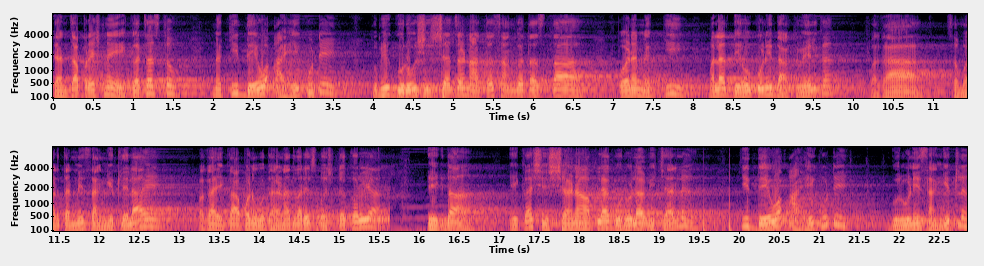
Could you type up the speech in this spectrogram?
त्यांचा प्रश्न एकच असतो नक्की देव आहे कुठे? तुम्ही गुरु शिष्याचं नातं सांगत असता पण नक्की मला देव कोणी दाखवेल का? बघा समर्थांनी सांगितलेलं आहे. बघा एका आपण उदाहरणाद्वारे स्पष्ट करूया. एकदा एका शिष्यानं आपल्या गुरुला विचारलं की देव आहे कुठे? गुरुने सांगितलं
